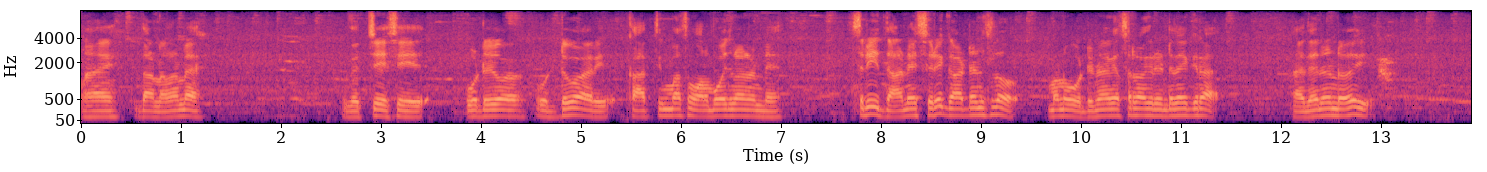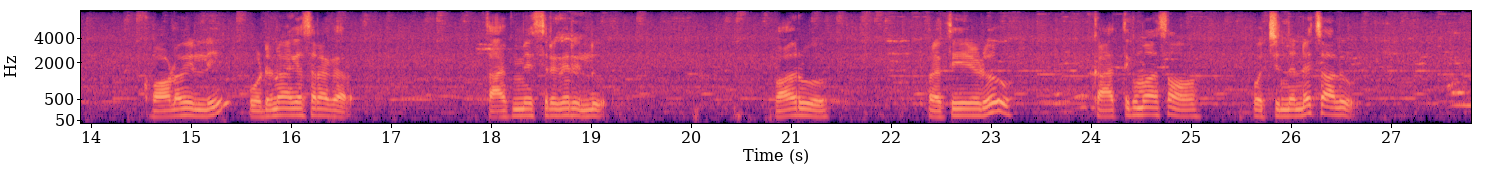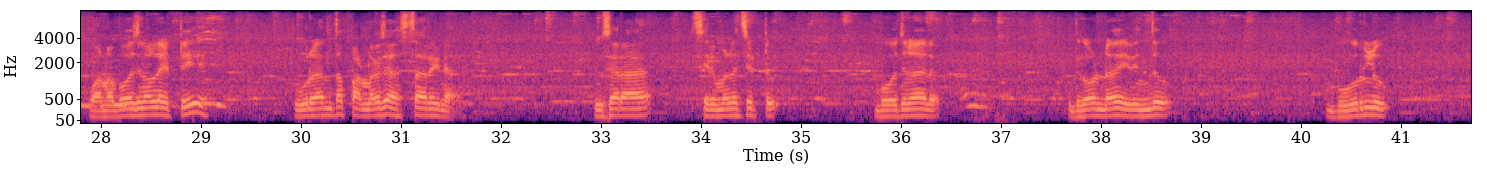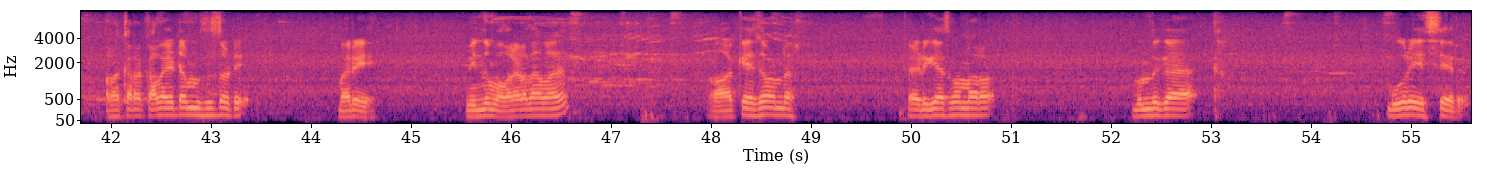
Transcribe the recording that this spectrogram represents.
Hi ఇది వచ్చేసి ఒడ్డు ఒడ్డువారి కార్తీక మాసం వనభోజనాలండి. శ్రీ దానేశ్వరి గార్డెన్స్లో మన ఒడ్డు నాగేశ్వరరావు గారి ఇంటి దగ్గర అదేనండి కోడ వెళ్ళి ఒడ్డు నాగేశ్వరరావు గారు తాపిమేశ్వరి గారి ఇల్లు. వారు ప్రతి ఏడు కార్తీక మాసం వచ్చిందంటే చాలు. వనభోజనాలు ఎట్టి ఊరంతా పండగ చేస్తారు ఈయన. చూసారా? సిరిమల చెట్టు భోజనాలు. ఇదిగోండి విందు. బూర్లు రకరకాల ఐటమ్స్ తోటి. మరి విందు మొదలెడదామా? ఆకేసే ఉండ. అడిగేసుకున్నారు ముందుగా బూర వేసారు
